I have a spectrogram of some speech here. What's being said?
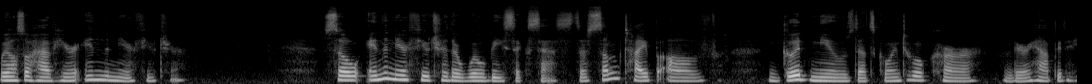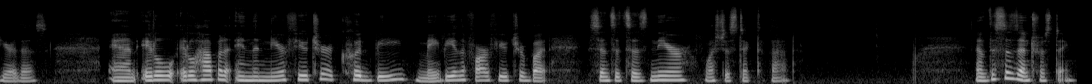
We also have here in the near future. So in the near future, there will be success. There's some type of good news that's going to occur. I'm very happy to hear this. And it'll it'll happen in the near future. It could be, maybe in the far future, but since it says near, let's just stick to that. Now this is interesting.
